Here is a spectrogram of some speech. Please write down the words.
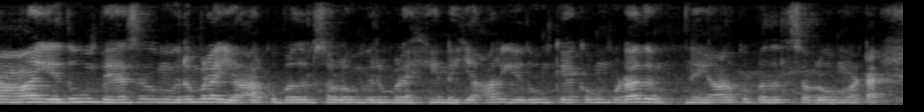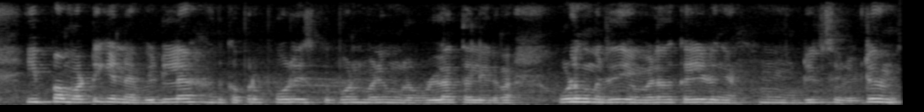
நான் எதுவும் பேசவும் விரும்பலை. யாருக்கும் பதில் சொல்லவும் விரும்பலை. என்னை யாரும் எதுவும் கேட்கவும் கூடாது. நான் யாருக்கும் பதில் சொல்லவும் மாட்டேன். இப்போ மட்டும் என்னை விடல. அதுக்கப்புறம் போலீஸ்க்கு ஃபோன் பண்ணி உங்களை உள்ளே தள்ளிடுவேன். ஒழுங்கு மாதிரி என் மேலே கையிடுங்க. அப்படின்னு சொல்லிட்டு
